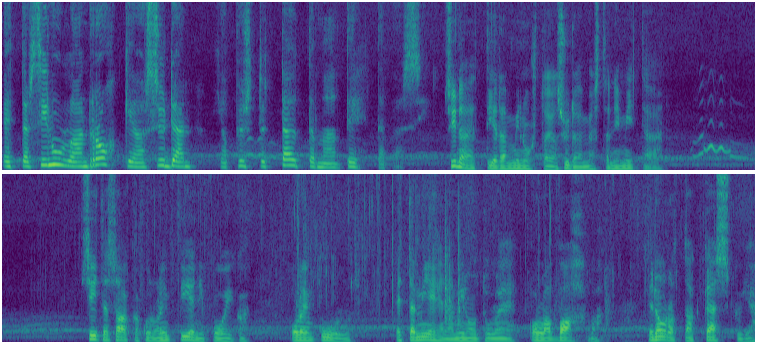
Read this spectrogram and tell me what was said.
että sinulla on rohkea sydän ja pystyt täyttämään tehtäväsi. Sinä et tiedä minusta ja sydämestäni mitään. Siitä saakka, kun olin pieni poika, olen kuullut, että miehenä minun tulee olla vahva ja noudattaa käskyjä.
